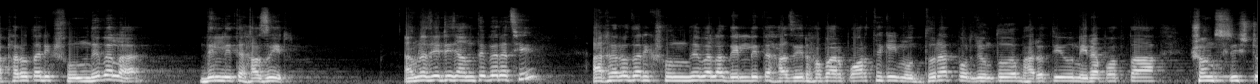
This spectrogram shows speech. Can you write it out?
আঠারো তারিখ সন্ধেবেলা দিল্লিতে হাজির। আমরা যেটি জানতে পেরেছি আঠারো তারিখ সন্ধেবেলা দিল্লিতে হাজির হবার পর থেকেই মধ্যরাত পর্যন্ত ভারতীয় নিরাপত্তা সংশ্লিষ্ট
